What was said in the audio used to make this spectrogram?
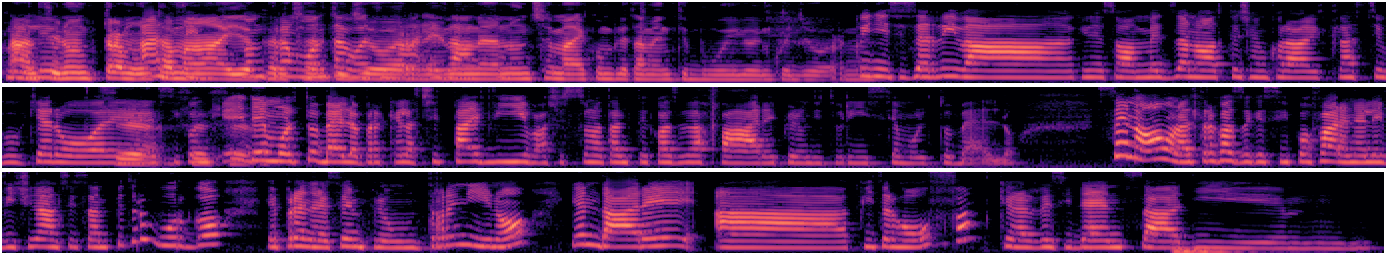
Anzi, alle- non tramonta Anzi, mai non per tramonta certi quasi mai, giorni, non, esatto. non c'è mai completamente buio in quei giorni. Quindi se si arriva, che ne so, a mezzanotte c'è ancora il classico chiarore Sì, sì, con- sì. ed è molto bello perché la città è viva, ci sono tante cose da fare, è pieno di turisti, è molto bello. Se no, un'altra cosa che si può fare nelle vicinanze di San Pietroburgo è prendere sempre un trenino e andare a Peterhof, che è la residenza di...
